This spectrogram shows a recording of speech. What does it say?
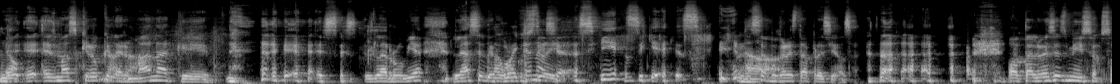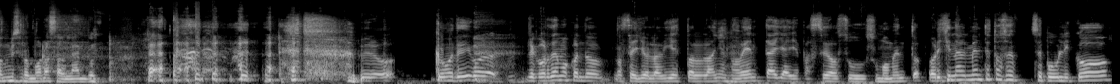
No. Eh, eh, es más, creo que No, la no. hermana que es, es- es la rubia le hace La mejor Canary. justicia. Sí, así es. Esa mujer está preciosa. o tal vez es son mis hormonas hablando. Pero, como te digo, recordemos cuando, no sé, yo lo vi esto en los años 90, ya ya pasó su, su momento. Originalmente esto se, se publicó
